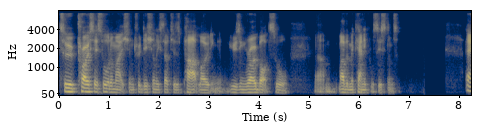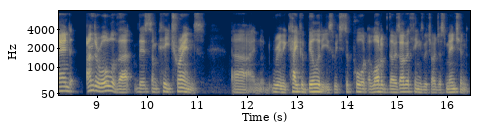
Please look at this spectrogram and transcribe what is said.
to process automation, traditionally such as part loading using robots or um, other mechanical systems. And under all of that, there's some key trends uh, and really capabilities which support a lot of those other things which I just mentioned.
